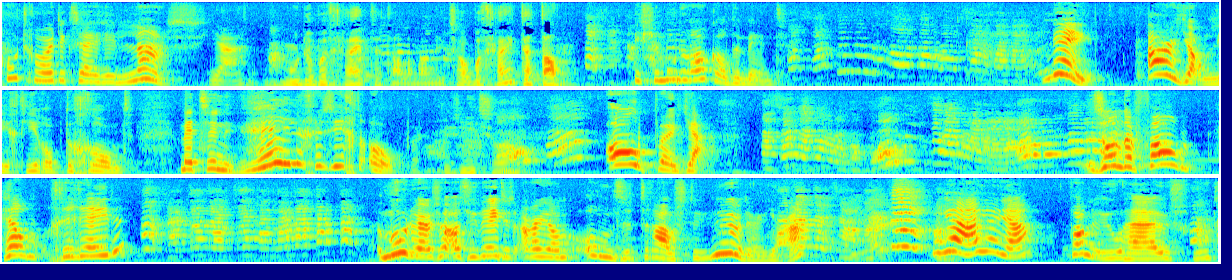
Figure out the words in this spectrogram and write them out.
Goed gehoord, ik zei helaas, ja. Moeder begrijpt het allemaal niet zo. Begrijp dat dan. Is je moeder ook al dement? Nee, Arjan ligt hier op de grond. Met zijn hele gezicht open. Het is niet zo. Open, ja. Zonder valhelm gereden? Moeder, zoals u weet is Arjan onze trouwste huurder, ja? Ja, ja, ja. Van uw huis, goed.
